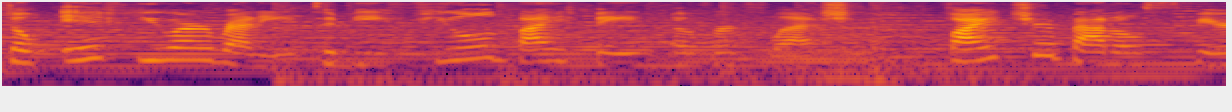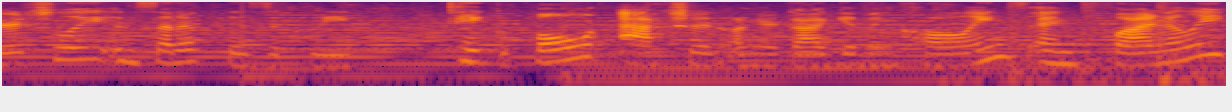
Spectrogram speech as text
So, if you are ready to be fueled by faith over flesh, fight your battles spiritually instead of physically, take bold action on your God given callings, and finally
